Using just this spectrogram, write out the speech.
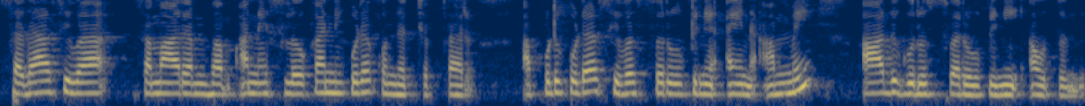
సదాశివ సమారంభం అనే శ్లోకాన్ని కూడా కొందరు చెప్తారు. అప్పుడు కూడా శివస్వరూపిణి అయిన అమ్మే ఆది గురుస్వరూపిణి అవుతుంది.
